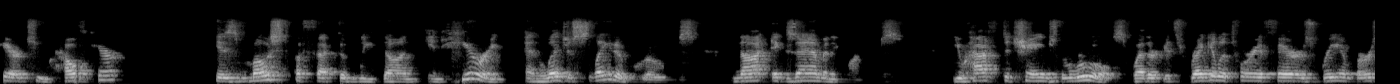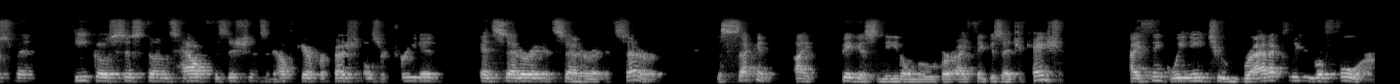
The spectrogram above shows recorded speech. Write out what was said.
care to healthcare, is most effectively done in hearing and legislative rooms, not examining rooms. You have to change the rules, whether it's regulatory affairs, reimbursement, ecosystems, how physicians and healthcare professionals are treated, et cetera, et cetera, et cetera. The second I, biggest needle mover, I think, is education. I think we need to radically reform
